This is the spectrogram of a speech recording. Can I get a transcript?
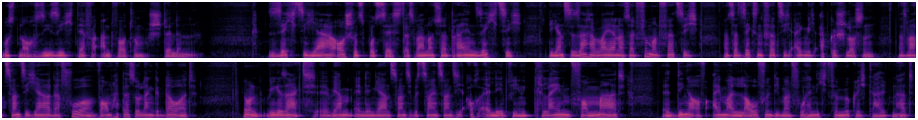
mussten auch sie sich der Verantwortung stellen. 60 Jahre Auschwitz-Prozess, das war 1963. Die ganze Sache war ja 1945, 1946 eigentlich abgeschlossen. Das war 20 Jahre davor. Warum hat das so lange gedauert? Nun, wie gesagt, äh, wir haben in den Jahren 20 bis 22 auch erlebt, wie in kleinem Format Dinge auf einmal laufen, die man vorher nicht für möglich gehalten hat,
